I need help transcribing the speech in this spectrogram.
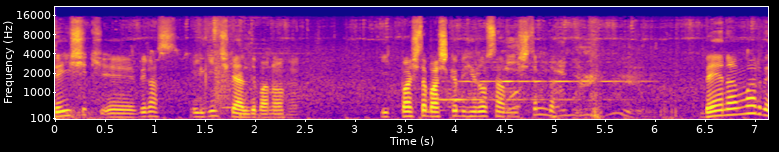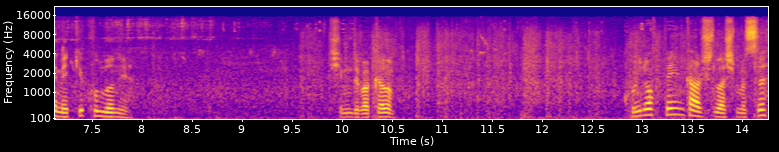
Değişik e, biraz ilginç geldi bana o. İlk başta başka bir hero sanmıştım da. Beğenen var demek ki kullanıyor. Şimdi bakalım. Queen of Pain karşılaşması.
